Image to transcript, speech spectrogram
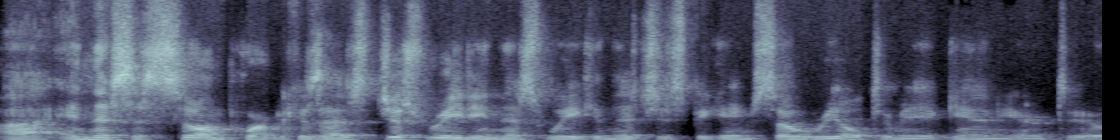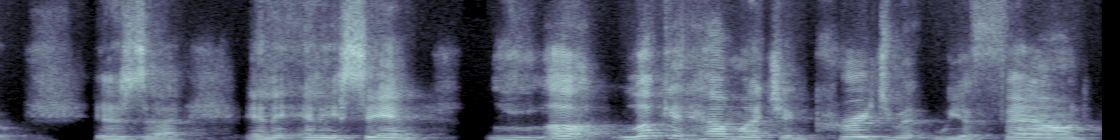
uh, and this is so important because I was just reading this week, and this just became so real to me again here too. Is uh, and and he's saying, look, look at how much encouragement we have found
